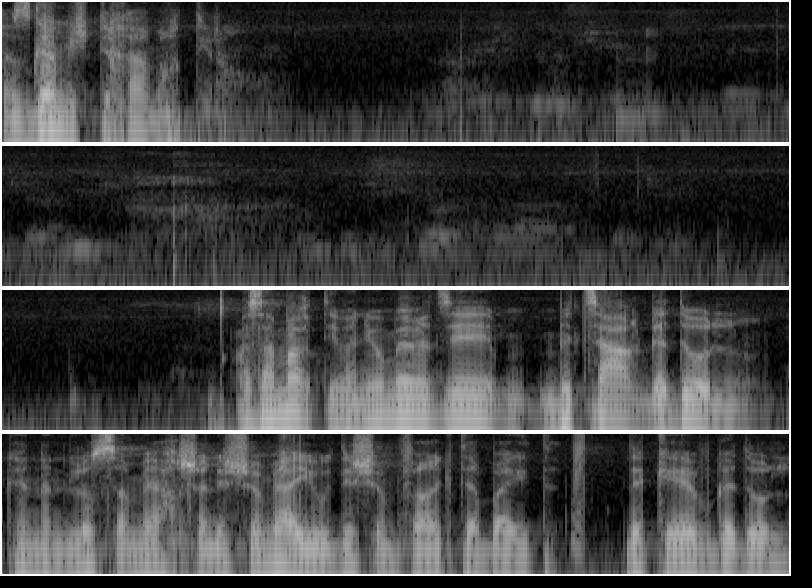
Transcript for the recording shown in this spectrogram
אז גם אשתך אמרתי לו. אז אמרתי, ואני אומר את זה בצער גדול, כן, אני לא שמח שאני שומע יהודי שמפרק את הבית, זה כאב גדול.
